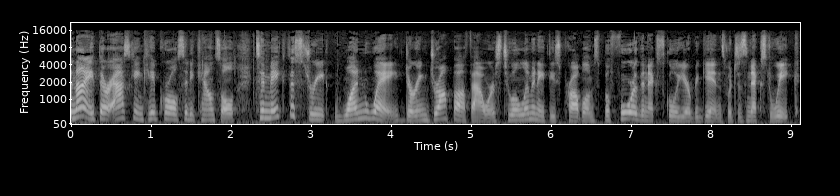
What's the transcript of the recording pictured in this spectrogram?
Tonight, they're asking Cape Coral City Council to make the street one way during drop-off hours to eliminate these problems before the next school year begins, which is next week.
